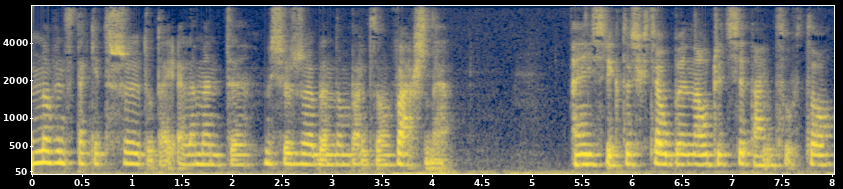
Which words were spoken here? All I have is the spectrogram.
No więc takie trzy tutaj elementy myślę, że będą bardzo ważne. A jeśli ktoś chciałby nauczyć się tańców, to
